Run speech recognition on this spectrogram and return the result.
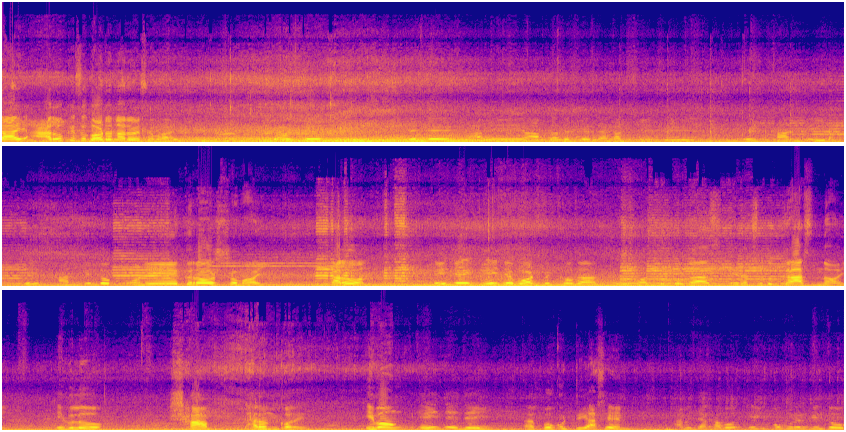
যাই আরও কিছু ঘটনা রয়েছে ভাই। আমি আপনাদেরকে দেখাচ্ছি যে এই স্থানটি, এই স্থান কিন্তু অনেক রহস্যময়। কারণ এই যে এই যে বটবৃক্ষ গাছ, এই বটবৃক্ষ গাছ, এটা শুধু গাছ নয়, এগুলো সাপ ধারণ করে। এবং এই যে যেই পুকুরটি, আসেন, আমি দেখাবো, এই পুকুরের কিন্তু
